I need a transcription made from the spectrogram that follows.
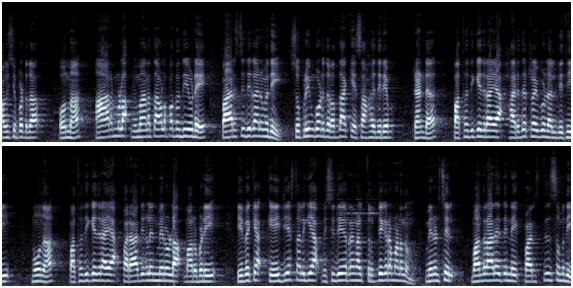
ആവശ്യപ്പെട്ടത്. ഒന്ന് ആറന്മുള വിമാനത്താവള പദ്ധതിയുടെ പാരിസ്ഥിതികാനുമതി സുപ്രീം കോടതി റദ്ദാക്കിയ സാഹചര്യം. രണ്ട് പദ്ധതിക്കെതിരായ ഹരിത ട്രൈബ്യൂണൽ വിധി. മൂന്ന് പദ്ധതിക്കെതിരായ പരാതികളിന്മേലുള്ള മറുപടി. ഇവയ്ക്ക് കെ ജി എസ് നൽകിയ വിശദീകരണങ്ങൾ തൃപ്തികരമാണെന്നും മിനിറ്റ്സിൽ മന്ത്രാലയത്തിന്റെ പരിസ്ഥിതി സമിതി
